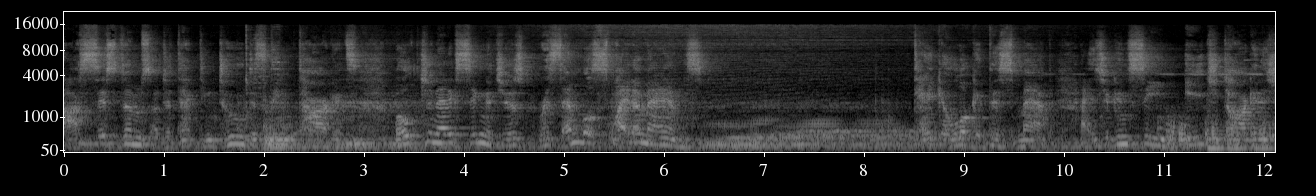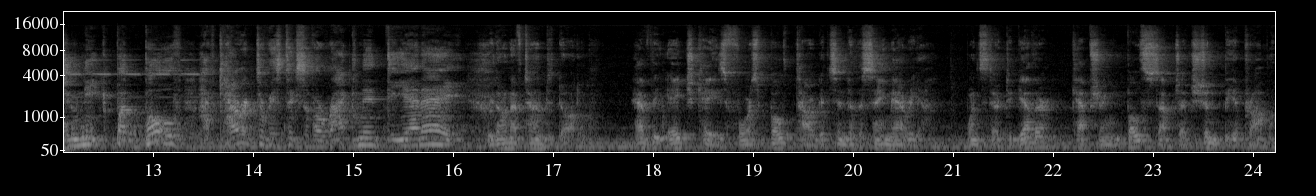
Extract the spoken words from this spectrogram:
Our systems are detecting two distinct targets. Both genetic signatures resemble Spider-Man's. Take a look at this map. As you can see, each target is unique, but both have characteristics of arachnid DNA. We don't have time to dawdle. Have the HKs force both targets into the same area. Once they're together, capturing both subjects shouldn't be a problem.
